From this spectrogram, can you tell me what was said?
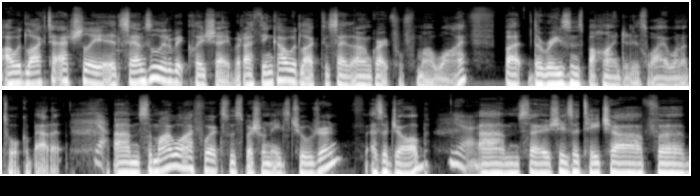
I would like to actually. It sounds a little bit cliche, but I think I would like to say that I'm grateful for my wife but the reasons behind it is why I want to talk about it. Yeah. Um, so my wife works with special needs children as a job. Yeah. Um, so she's a teacher for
